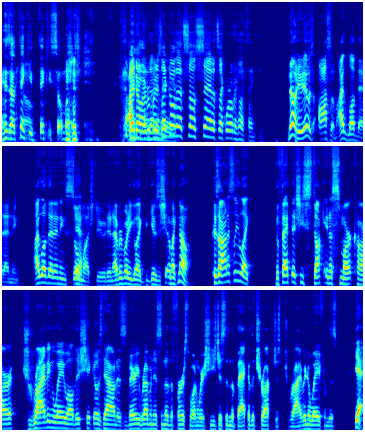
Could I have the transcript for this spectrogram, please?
And Is I thank you, thank you so much. I know everybody's like, oh, that's so sad. It's like we're over here like, thank you. No, dude, it was awesome. I love that ending. I love that ending so Yeah. much, dude. And everybody like gives a shit. I'm like, no, because honestly, like the fact that she's stuck in a smart car driving away while this shit goes down is very reminiscent of the first one, where she's just in the back of the truck, just driving away from this. Yeah,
